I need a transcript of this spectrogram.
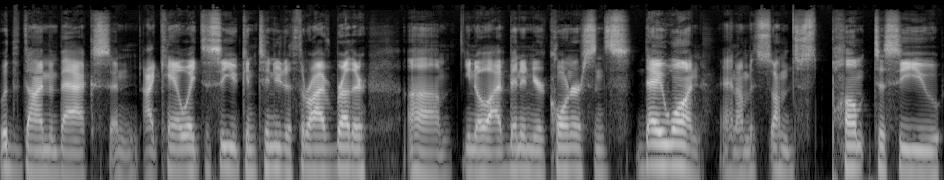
with the Diamondbacks, and I can't wait to see you continue to thrive, brother. Um, you know, I've been in your corner since day one, and I'm I'm just pumped to see you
